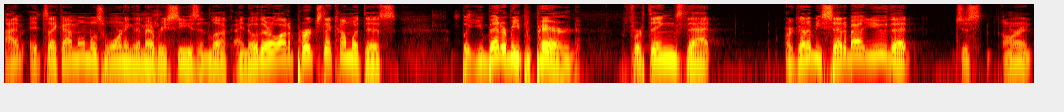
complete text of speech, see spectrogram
I'm it's like I'm almost warning them every season. Look, I know there are a lot of perks that come with this, but you better be prepared for things that are going to be said about you that just aren't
